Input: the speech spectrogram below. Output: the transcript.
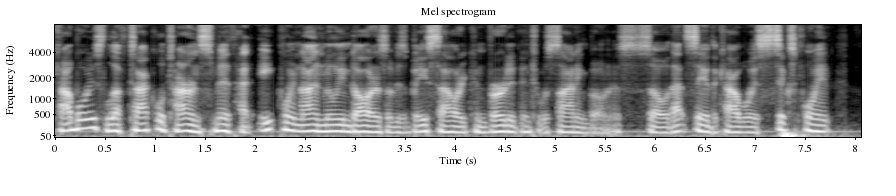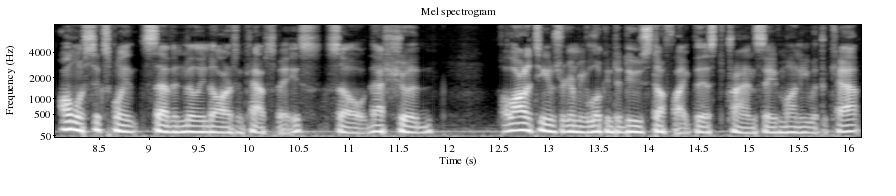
Cowboys left tackle Tyron Smith had 8.9 million dollars of his base salary converted into a signing bonus, so that saved the Cowboys six point almost 6.7 million dollars in cap space. So that should a lot of teams are going to be looking to do stuff like this to try and save money with the cap.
